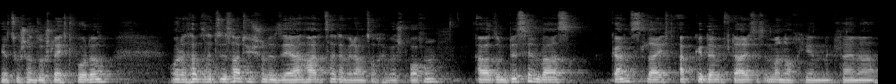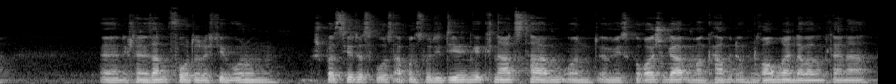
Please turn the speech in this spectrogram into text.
ihr Zustand so schlecht wurde. Und das, hat, das ist natürlich schon eine sehr harte Zeit, haben wir damals auch hier besprochen. Aber so ein bisschen war es ganz leicht abgedämpft, dadurch, dass immer noch hier eine kleine, äh, eine kleine Sandpfote durch die Wohnung spaziert ist, wo es ab und zu die Dielen geknarzt haben und irgendwie es Geräusche gab und man kam in irgendeinen Raum rein, da war so ein kleiner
